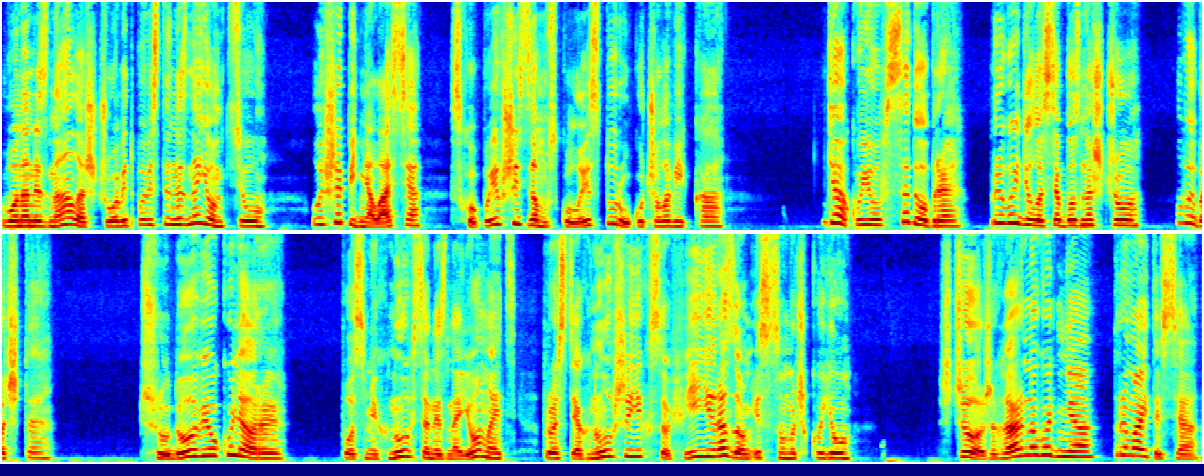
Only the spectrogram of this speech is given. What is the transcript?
Вона не знала, що відповісти незнайомцю, лише піднялася, схопившись за мускулисту руку чоловіка. Дякую, все добре. Привиділося бозна що. Вибачте. Чудові окуляри. посміхнувся незнайомець, простягнувши їх Софії разом із сумочкою. Що ж, гарного дня, тримайтеся.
